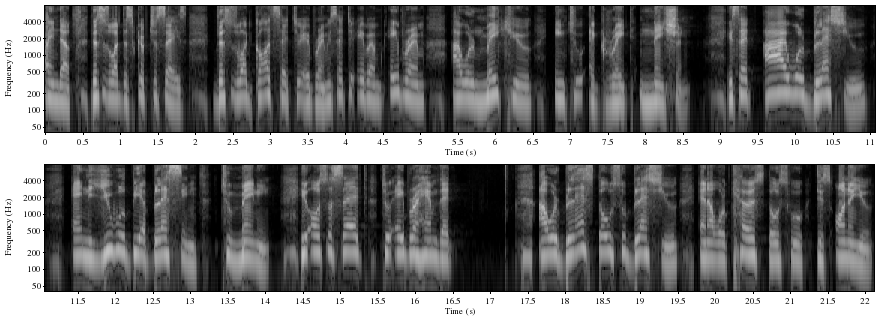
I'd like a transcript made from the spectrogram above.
And uh, this is what the scripture says. This is what God said to Abraham. He said to Abraham, Abraham, I will make you into a great nation. He said, I will bless you, and you will be a blessing to many. He also said to Abraham that I will bless those who bless you, and I will curse those who dishonor you,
